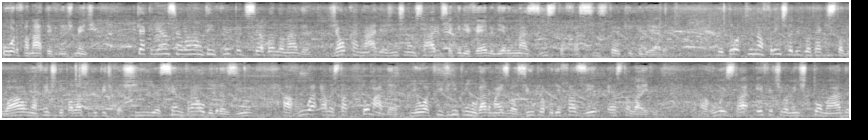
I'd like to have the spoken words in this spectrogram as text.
o orfanato, evidentemente. Porque a criança ela não tem culpa de ser abandonada. Já o canalha, a gente não sabe se aquele velho ele era um nazista, fascista ou o que, que ele era. Eu estou aqui na frente da Biblioteca Estadual, na frente do Palácio Duque de Caxias, central do Brasil. A rua ela está tomada. Eu aqui vim para um lugar mais vazio para poder fazer esta live a rua está efetivamente tomada.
